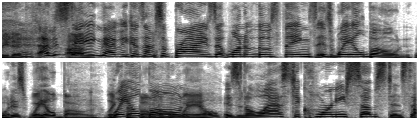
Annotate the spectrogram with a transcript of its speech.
read it. I'm saying that because I'm surprised that one of those things is whalebone. What is whalebone? Like the bone of a whalebone whale? is an elastic, horny substance that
